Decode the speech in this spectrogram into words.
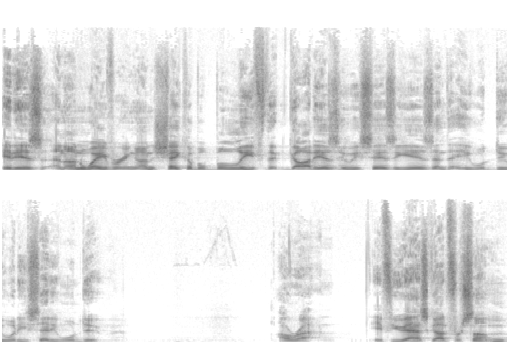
It is an unwavering, unshakable belief that God is who He says He is and that He will do what He said He will do. All right. If you ask God for something,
